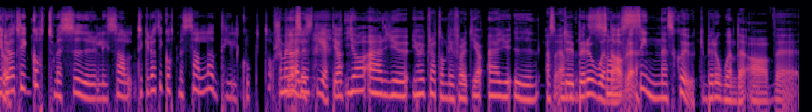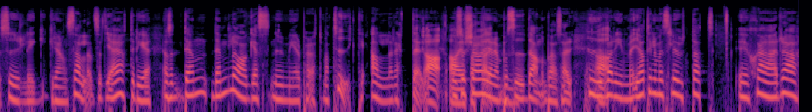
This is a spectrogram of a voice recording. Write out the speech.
Tycker du att det är gott med syrlig sallad? Tycker du att det är gott med sallad till kokt torsk? Ja, men alltså, Eller stekt? Jag, Jag är ju, jag har ju pratat om det förut, jag är ju i alltså en Du är beroende sån av det. sinnessjuk beroende av eh, syrlig grön sallad. Så att jag äter det, alltså den, den lagas nu mer per automatik till alla rätter. ja, ja, och så jag kör fattar. jag den på Mm. sidan och bara så här hivar in mig. Jag har till och med slutat eh, skära,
